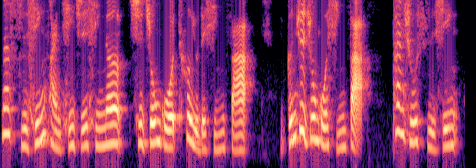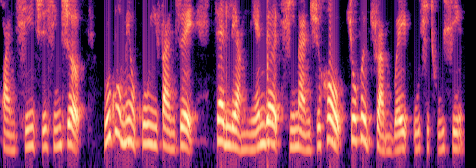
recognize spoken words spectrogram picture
那死刑缓期执行呢，是中国特有的刑罚。根据中国刑法，判处死刑缓期执行者，如果没有故意犯罪，在两年的期满之后，就会转为无期徒刑，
